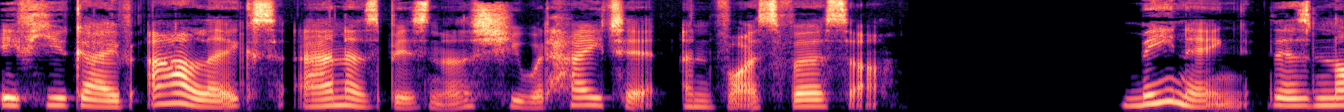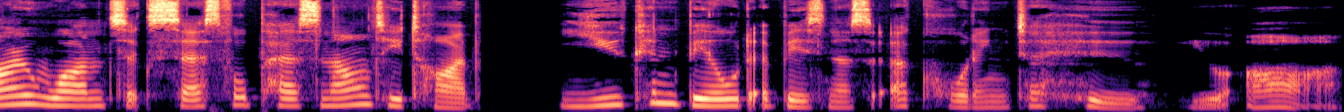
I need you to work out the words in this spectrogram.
If you gave Alex Anna's business, she would hate it, and vice versa. Meaning, there's no one successful personality type you can build a business according to who you are.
